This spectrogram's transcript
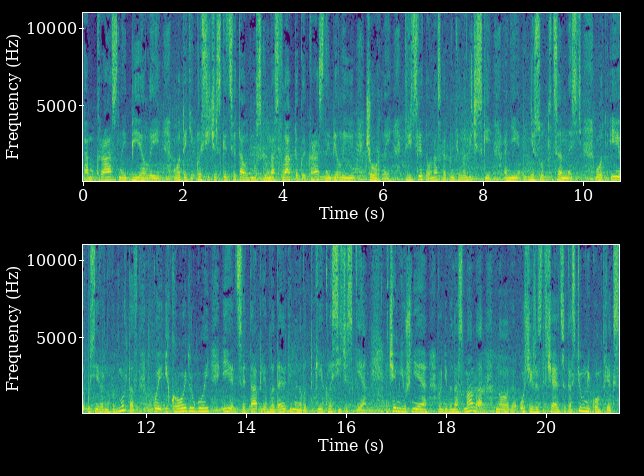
там красный, белый, вот эти классические цвета удмуртские. У нас флаг такой красный, белый и черный. Три цвета у нас как бы мифологически они несут ценность. Вот. И у северных удмуртов такой и крой другой, и цвета преобладают именно вот такие классические. Чем южнее, вроде бы нас мало, но очень различается костюмный комплекс.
